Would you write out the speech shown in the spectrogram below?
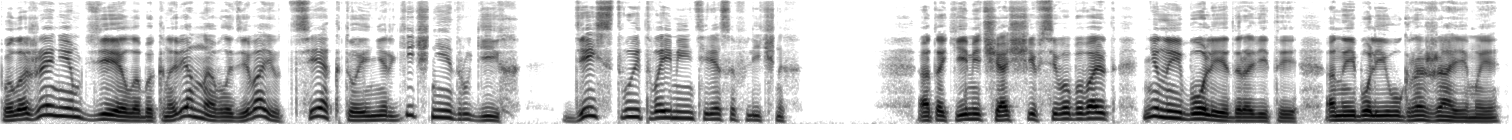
положением дел обыкновенно овладевают те, кто энергичнее других, действует во имя интересов личных. А такими чаще всего бывают не наиболее даровитые, а наиболее угрожаемые –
